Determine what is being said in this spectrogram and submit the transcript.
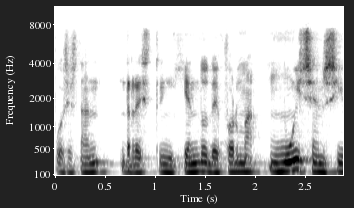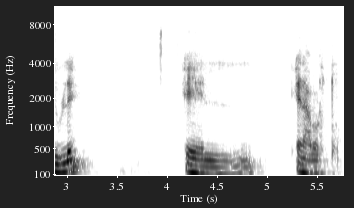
pues están restringiendo de forma muy sensible el, aborto.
